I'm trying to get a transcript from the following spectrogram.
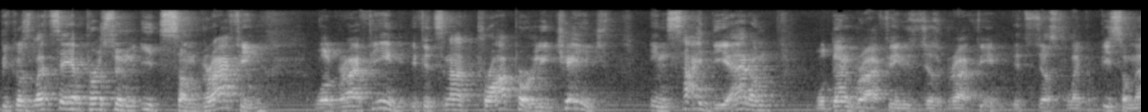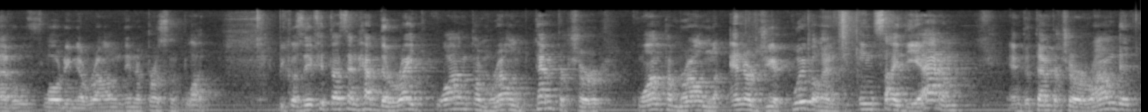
Because let's say a person eats some graphene, well, graphene, if it's not properly changed inside the atom, well then graphene is just graphene. It's just like a piece of metal floating around in a person's blood. Because if it doesn't have the right quantum realm temperature, quantum realm energy equivalent inside the atom, and the temperature around it,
